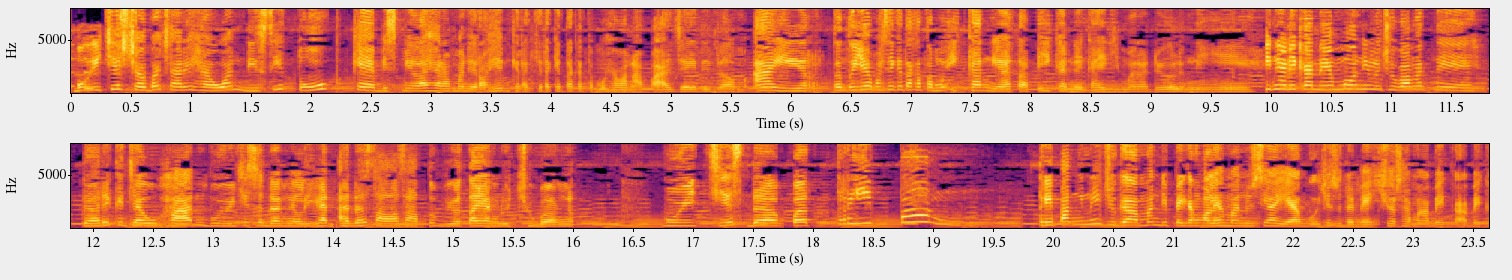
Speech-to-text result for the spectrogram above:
Bu Icis coba cari hewan di situ. Oke, bismillahirrahmanirrahim. Kira-kira kita ketemu hewan apa aja di dalam air. Tentunya pasti kita ketemu ikan ya, tapi ikan yang kayak gimana dulu nih. Ini ada ikan Nemo nih, lucu banget nih. Dari kejauhan, Bu Icis sudah ngelihat ada salah satu biota yang lucu banget. Bu Icis dapat tripang. Tripang ini juga aman dipegang oleh manusia ya, Bu Ici sudah make sure sama ABK-ABK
